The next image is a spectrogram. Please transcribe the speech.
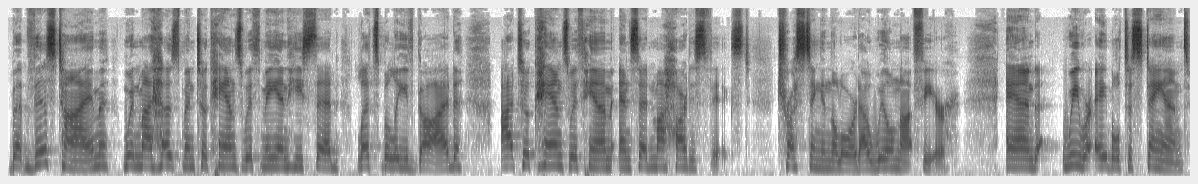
But this time, when my husband took hands with me and he said, Let's believe God, I took hands with him and said, My heart is fixed trusting in the Lord. I will not fear. And we were able to stand.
